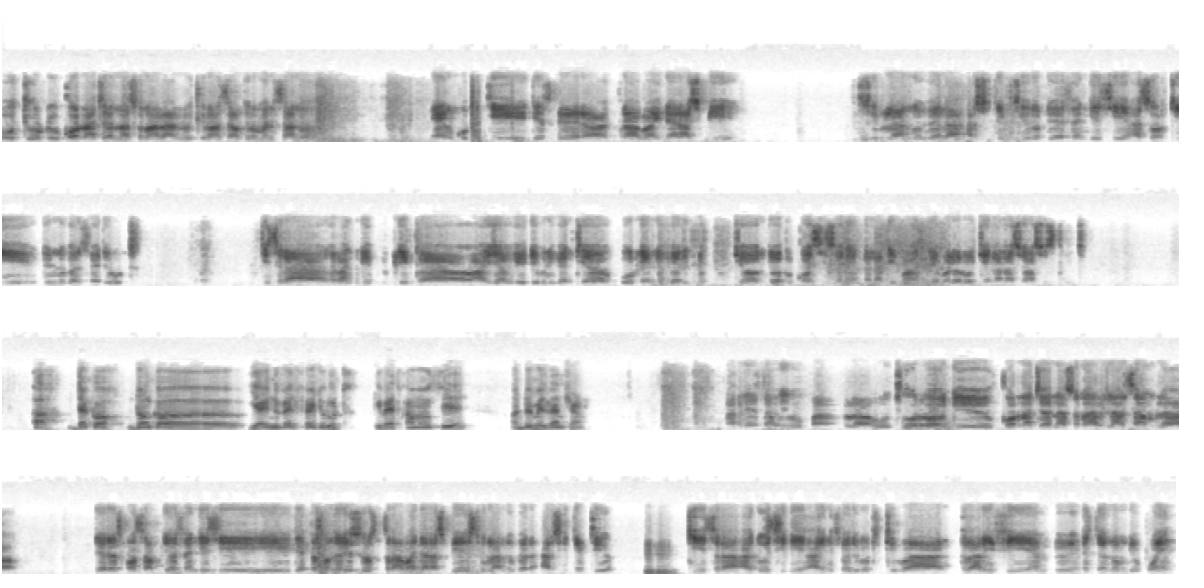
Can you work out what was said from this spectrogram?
autour du coordinateur national, en l'occurrence Abdourahmane Sano, un comité d'experts travail d'arrache-pied sur la nouvelle architecture du FNDC assortie d'une nouvelle feuille de route qui sera rendue publique en janvier 2021 pour les nouvelles questions d'ordre constitutionnel dans la défense des valeurs auxquelles la nation a souscrit. Ah, d'accord. Donc, euh, il y a une nouvelle feuille de route qui va être annoncée en 2021. À l'instant où je vous parle autour du coordinateur national, l'ensemble des responsables du FNDC et des personnes de ressources travaillent d'arrache-pied sur la nouvelle architecture Mhm. qui sera adossée à une feuille de route qui va clarifier un peu un certain nombre de points,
